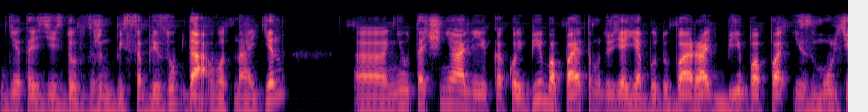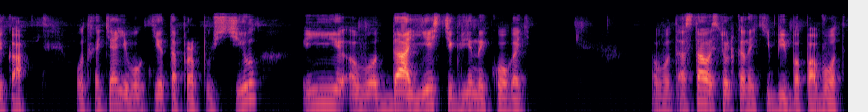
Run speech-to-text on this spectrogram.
Где-то здесь должен быть саблезуб. Да, вот найден. Э, не уточняли, какой Биба, поэтому, друзья, я буду брать Бибопа из мультика. Вот, хотя его где-то пропустил. И вот, да, есть тигриный коготь. Вот, осталось только найти Бибопа. Вот.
